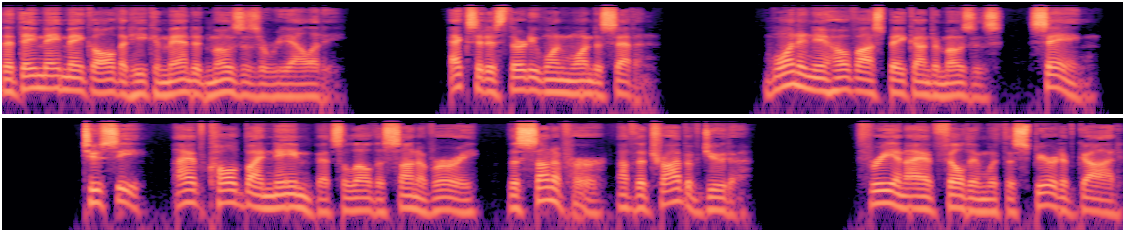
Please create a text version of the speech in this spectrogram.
that they may make all that he commanded Moses a reality. Exodus 31 1 7. 1 And Jehovah spake unto Moses, saying, To see, I have called by name Bezalel the son of Uri, the son of Hur, of the tribe of Judah. 3 And I have filled him with the Spirit of God,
